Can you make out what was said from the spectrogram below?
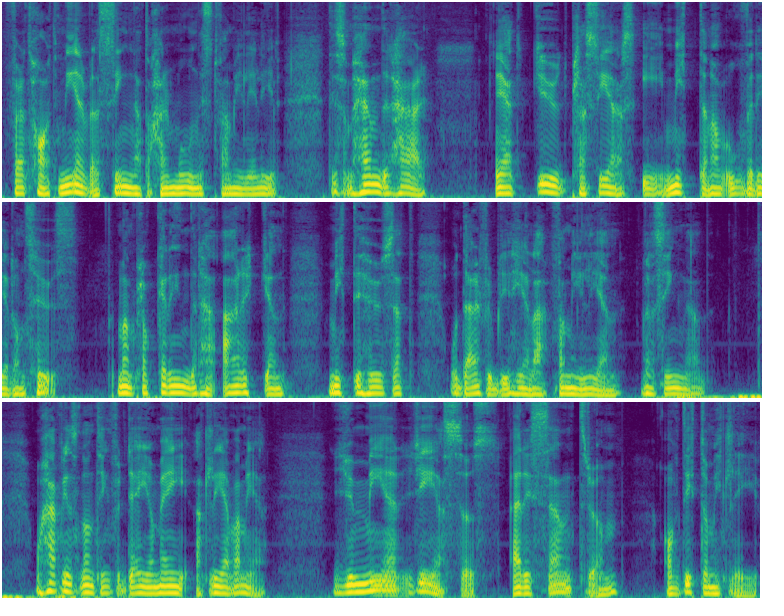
för att ha ett mer välsignat och harmoniskt familjeliv. Det som händer här är att Gud placeras i mitten av Ove Ovededoms hus. Man plockar in den här arken mitt i huset och därför blir hela familjen välsignad. Och här finns någonting för dig och mig att leva med. Ju mer Jesus är i centrum av ditt och mitt liv,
